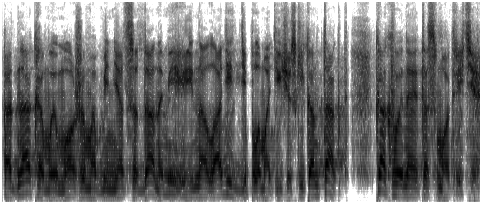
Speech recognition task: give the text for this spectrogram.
Однако мы можем обменяться данными и наладить дипломатический контакт. Как вы на это смотрите?»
